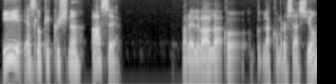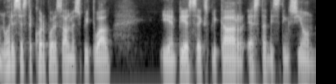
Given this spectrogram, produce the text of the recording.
Y es lo que Krishna hace para elevar la, la conversación. No eres este cuerpo, eres alma espiritual y empieza a explicar esta distinción.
